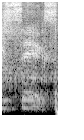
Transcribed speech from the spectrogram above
Six.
